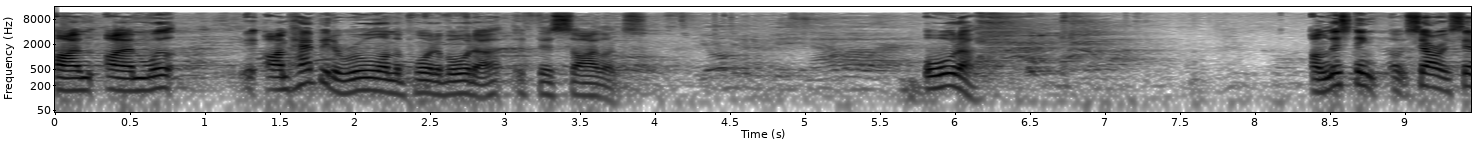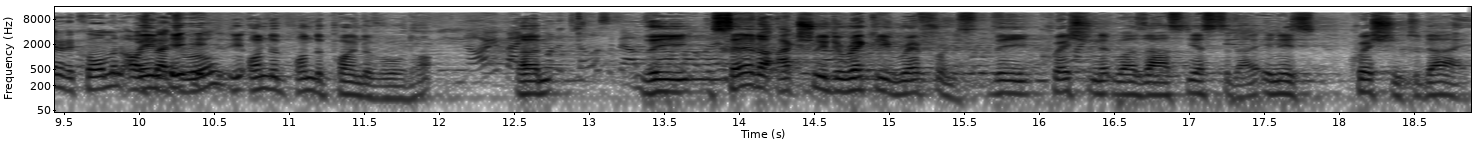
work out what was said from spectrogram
I'm, I'm, will, I'm happy to rule on the point of order if there's silence. Order. I'm listening. Oh, sorry, Senator Cormann. I was I mean, about to rule. it- on, the, on the point of order, um, the senator actually directly referenced the question that was asked yesterday in his question today.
